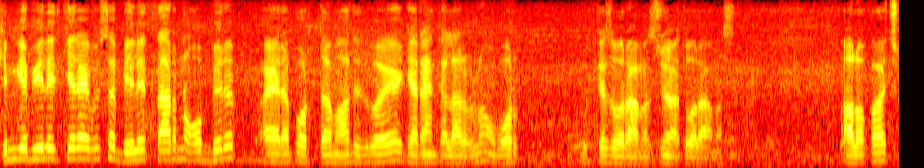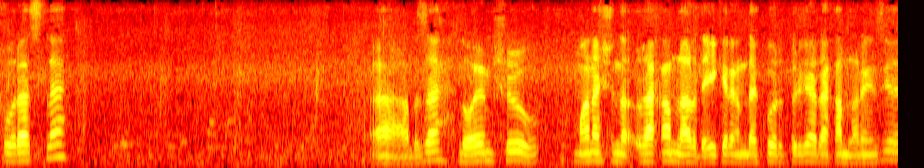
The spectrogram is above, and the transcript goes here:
Kimga bilet kerak bo'lsa biletlarini olib berib aeroportda madridboyga garantiyalar bilan olib borib o'tkazib yuboramiz jo'natib yuboramiz. Aloqaga chiqaverasizlar Э, biza doim shu mana shu raqamlarda ekranda ko'rib turgan raqamlaringizga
